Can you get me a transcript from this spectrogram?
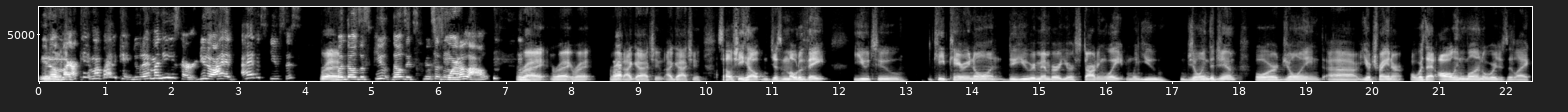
You know, I'm like, I can't, my body can't do that. My knees hurt. You know, I had I had excuses. Right. But those excuse those excuses weren't allowed. right, right, right. Right. I got you. I got you. So she helped just motivate you to keep carrying on. Do you remember your starting weight when you joined the gym or joined uh, your trainer, or was that all in one, or was it like,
